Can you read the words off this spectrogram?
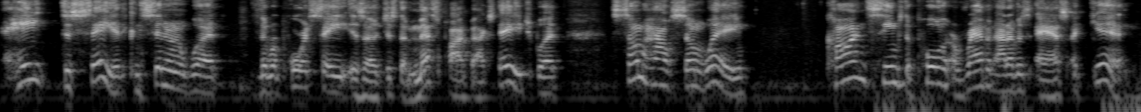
hate to say it, considering what the reports say is a just a mess pot backstage, but somehow, some way, Khan seems to pull a rabbit out of his ass again.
